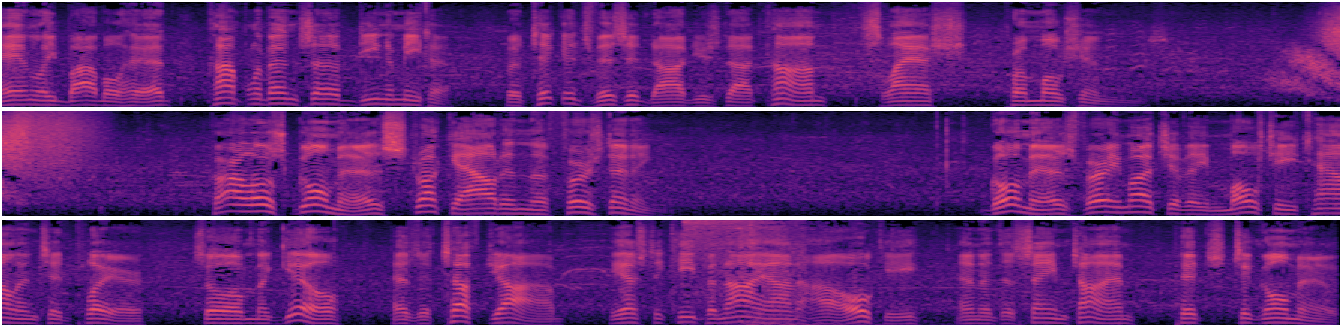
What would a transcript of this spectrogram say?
Hanley bobblehead. Compliments of Dynamita. For tickets, visit Dodgers.com slash promotions. Carlos Gomez struck out in the first inning. Gomez, very much of a multi talented player, so Magill has a tough job. He has to keep an eye on Aoki and at the same time pitch to Gomez.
